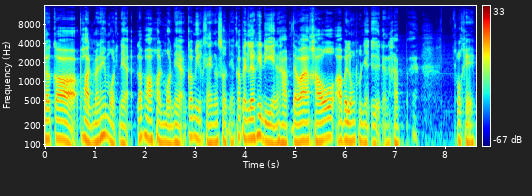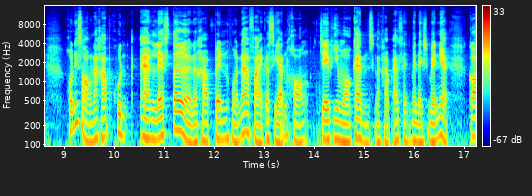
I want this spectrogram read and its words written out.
แล้วก็ผ่อนมันให้หมดเนี่ย แล้วพอผ่อนหมดเนี่ยก็มีกระแสเงินสดเนี่ยก็เป็นเรื่องที่ดีนะครับ แต่ว่าเขาเอาไปลงทุนอย่างอื่นนะครับโอเค คนที่ 2 นะครับ คุณแอนเลสเตอร์นะครับ เป็นหัวหน้าฝ่ายเกษียณของ JP Morgan นะครับ Asset Management เนี่ย ก็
